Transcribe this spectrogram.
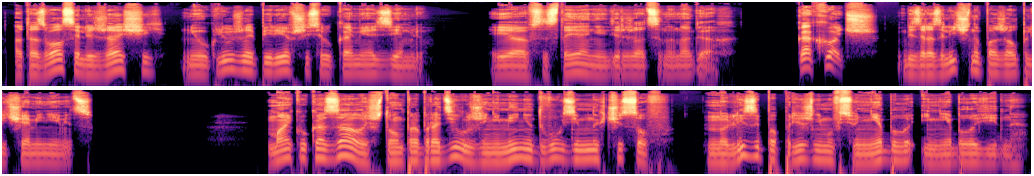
— отозвался лежащий, неуклюже оперевшись руками о землю. «Я в состоянии держаться на ногах». «Как хочешь», — безразлично пожал плечами немец. Майку казалось, что он пробродил уже не менее двух земных часов, но Лизы по-прежнему все не было и не было видно.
